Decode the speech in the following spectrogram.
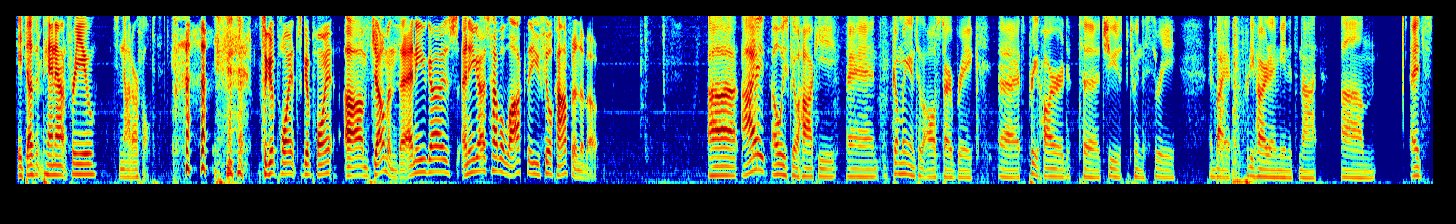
it doesn't pan out for you, it's not our fault. It's a good point. It's a good point. Um, gentlemen, do any of you guys any of you guys have a lock that you feel confident about? Uh, I always go hockey, and coming into the All Star break, uh, it's pretty hard to choose between the three. And by pretty hard, I mean it's not. Um, it's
